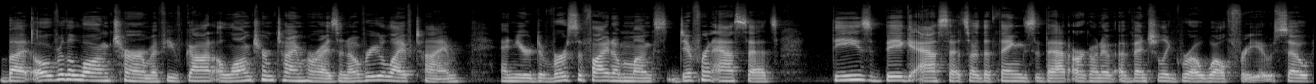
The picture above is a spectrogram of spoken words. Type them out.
But over the long term, if you've got a long term time horizon over your lifetime and you're diversified amongst different assets, these big assets are the things that are going to eventually grow wealth for you. So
